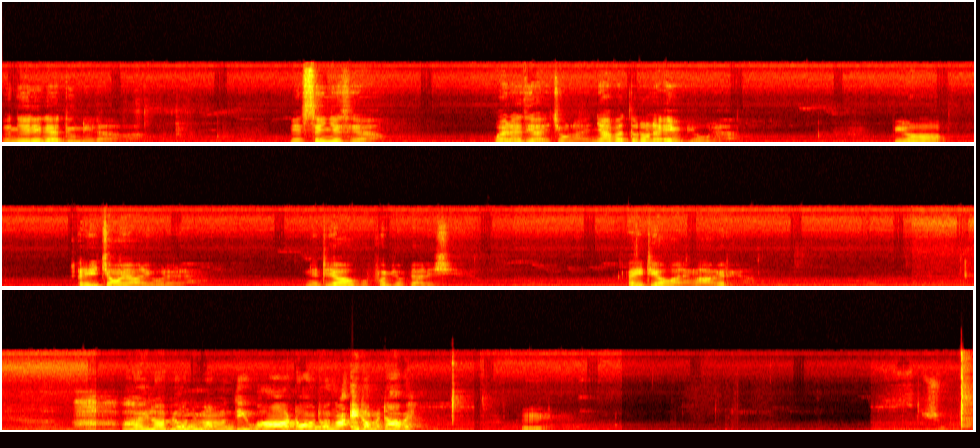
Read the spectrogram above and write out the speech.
ငယ်ငယ်လေးနဲ့အတူနေတာပါနင်စိတ်ညစ်စရာ ဝမ်းနေစရာကြီးကြုံလာရင်ညဘက်တော်တော်နဲ့အိတ်မပြောဘူးလေပြီးတော့အဲ့ဒီအကြောင်းအရာတွေကိုလည်းနင်တယောက်ကိုဖွင့်ပြပြလေးရှိတယ်အဲ့ဒီတယောက်ကလည်းငါပဲလေဟာဘာလဲလာပြောနေမှမသိဘူးဟာတော်တော်ငါအိတ်တော့မဒါပဲဟေးသ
